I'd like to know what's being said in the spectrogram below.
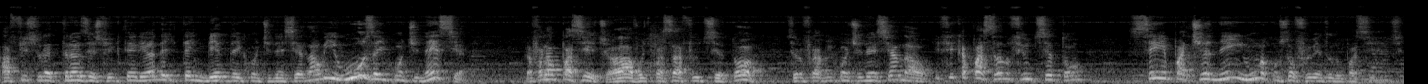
a fístula é transesfincteriana, ele tem medo da incontinência anal e usa a incontinência para falar para o paciente, ah, vou te passar fio de ceton, você não ficar com incontinência anal. E fica passando fio de ceton, sem empatia nenhuma com o sofrimento do paciente.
